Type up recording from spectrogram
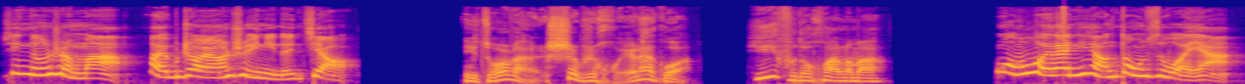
心疼什么？还不照样睡你的觉？你昨晚是不是回来过？衣服都换了吗？我不回来，你想冻死我呀？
